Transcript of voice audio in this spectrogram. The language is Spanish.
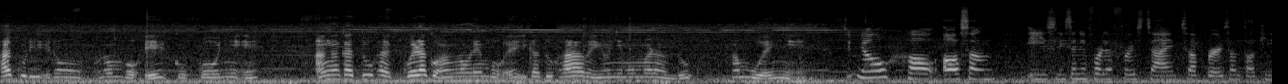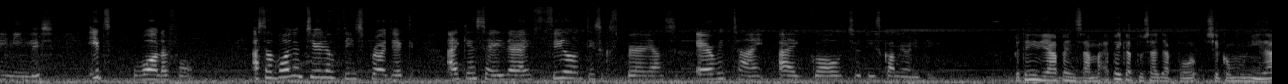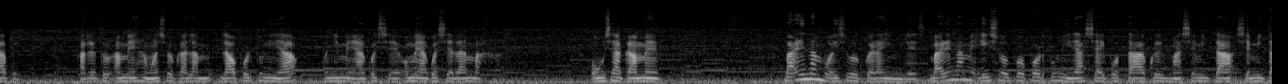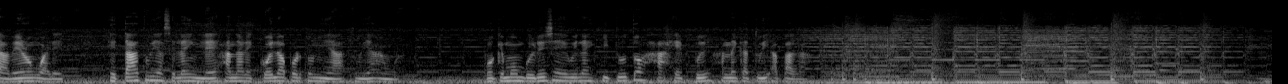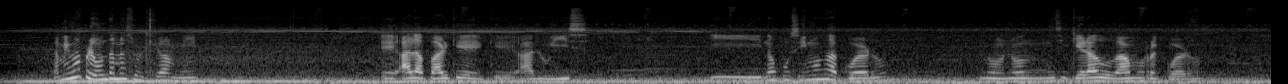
Hakuri, Rombo E, Cocoñe, ¿eh? Anga Catuja, Cuera con Anga E, y Momarandu, Amboe, ¿eh? Do you know how awesome is listening for the first time to a person talking in English? It's wonderful. As a volunteer of this project, I can say that I feel this experience every time I go to this community. Pero idea pensar, es que tú sabes por se comunidad, a reto a me jamás chocar la, la oportunidad, oye me hago o me hago la embajada. O usa acá me Barena mo hizo que era inglés, Barena me hizo oportunidad si hay potaco más se mita se mita ver un guare. Está estudiando la inglés, andar la oportunidad estudiar porque Monburi se el instituto Jajepu Hanekatui apaga. La misma pregunta me surgió a mí, eh, a la par que, a Luis, y nos pusimos de acuerdo, no, no, ni siquiera dudamos, recuerdo,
